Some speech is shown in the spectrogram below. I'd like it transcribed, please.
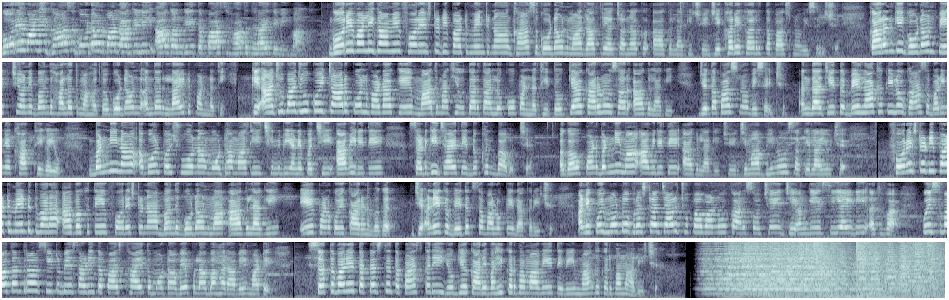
ગોરેવાલી ઘાસ ગોડાઉનમાં લાગેલી આગ અંગે તપાસ હાથ ધરાય તેવી માંગ. ગોરેવાલી ગામે ફોરેસ્ટ ડિપાર્ટમેન્ટના ઘાસ ગોડાઉનમાં રાત્રે અચાનક આગ લાગી છે, જે ખરેખર તપાસનો વિષય છે. કારણ કે ગોડાઉન પેક છે અને બંધ હાલતમાં હતો. ગોડાઉન અંદર લાઇટ પણ નથી. કે આજુબાજુ કોઈ ચારકોલવાળા કે માધમાખી ઉતારતા લોકો પણ નથી, તો કયા કારણોસર આગ લાગી? જે તપાસનો વિષય છે. અંદાજિત બે લાખ કિલો ઘાસ બળીને ખાખ થઈ ગયો. બંનીના અબોલ પશુઓના મોઢામાંથી છીનવી અને પછી આવી રીતે સળગી જાય તે દુઃખદ બાબત છે. અગાઉ પણ બંનીમાં આવી રીતે આગ લાગી છે, જેમાં ભીનું સકેલાયું છે. ફોરેસ્ટ ડિપાર્ટમેન્ટ દ્વારા આ વખતે ફોરેસ્ટના બંધ ગોડાઉનમાં આગ લાગી એ પણ કોઈ કારણ વગર, જે અનેક વેધક સવાલો પેદા કરે છે. અને કોઈ મોટો ભ્રષ્ટાચાર છુપાવવાનો કારસો છે, જે અંગે સીઆઈડી અથવા કોઈ સ્વતંત્ર સીટ બેસાડી તપાસ થાય તો મોટા વેપલા બહાર આવે માટે સત્વરે તટસ્થ તપાસ કરી યોગ્ય કાર્યવાહી કરવામાં આવે તેવી માંગ કરવામાં આવી છે.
